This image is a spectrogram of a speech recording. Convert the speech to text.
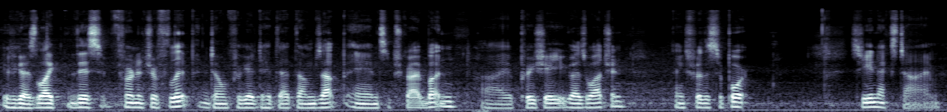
If you guys like this furniture flip, don't forget to hit that thumbs up and subscribe button. I appreciate you guys watching. Thanks for the support. See you next time.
